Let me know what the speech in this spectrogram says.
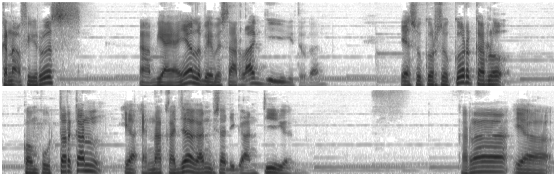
kena virus, nah biayanya lebih besar lagi gitu kan. Ya syukur-syukur kalau komputer kan ya enak aja kan bisa diganti kan. Karena ya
